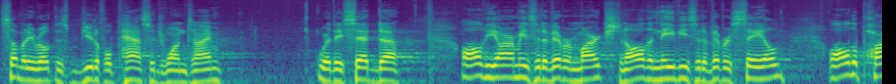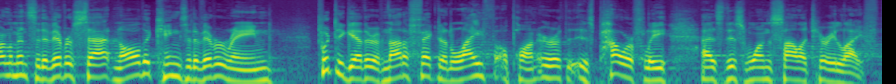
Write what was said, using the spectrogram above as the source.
Somebody wrote this beautiful passage one time where they said, uh, All the armies that have ever marched, and all the navies that have ever sailed, all the parliaments that have ever sat, and all the kings that have ever reigned, put together have not affected life upon earth as powerfully as this one solitary life.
